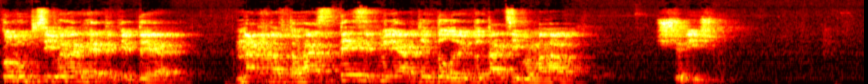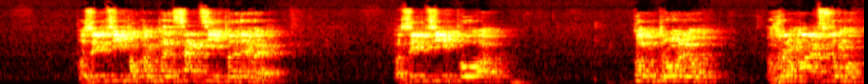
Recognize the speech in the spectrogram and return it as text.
корупції в енергетики, де НАК Нафтогаз 10 мільярдів доларів дотацій вимагав щорічно. Позиції по компенсації ПДВ. Позиції по контролю громадському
